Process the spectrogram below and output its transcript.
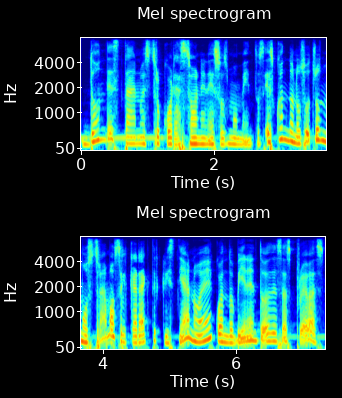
¿Dónde está nuestro corazón en esos momentos? Es cuando nosotros mostramos el carácter cristiano, ¿eh? cuando vienen todas esas pruebas.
